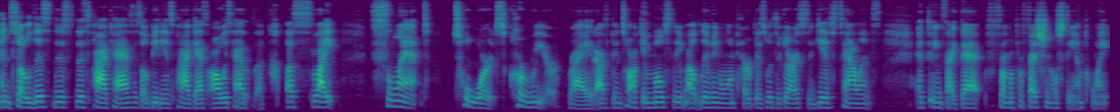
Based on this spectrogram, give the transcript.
And so this this this podcast, this obedience podcast, always has a, a slight slant towards career, right? I've been talking mostly about living on purpose with regards to gifts, talents, and things like that from a professional standpoint.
